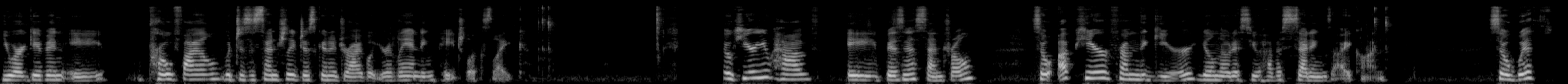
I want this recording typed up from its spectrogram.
you are given a profile, which is essentially just going to drive what your landing page looks like. So here you have a Business Central. So up here from the gear, you'll notice you have a settings icon. So with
